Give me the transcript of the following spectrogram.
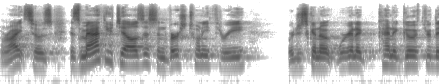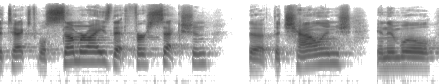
All right, so as, as Matthew tells us in verse 23, we're just gonna we're gonna kind of go through the text. We'll summarize that first section, the, the challenge, and then we'll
